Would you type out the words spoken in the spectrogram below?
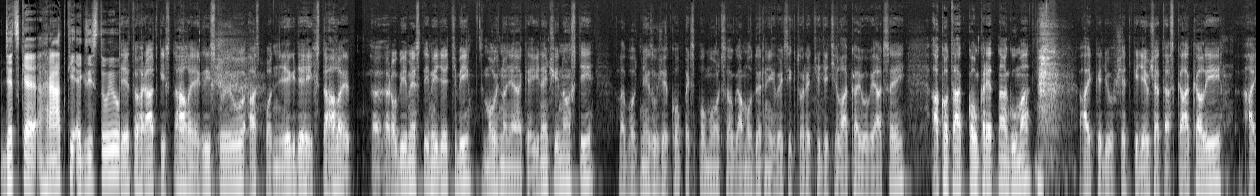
detské hrádky existujú. Tieto hrádky stále existujú, aspoň niekde ich stále e, robíme s tými deťmi, možno nejaké iné činnosti, lebo dnes už je kopec pomôcok a moderných vecí, ktoré tie deti lákajú viacej ako tá konkrétna guma. Aj keď ju všetky dievčatá skákali, aj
